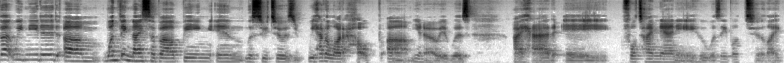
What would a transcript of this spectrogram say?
that we needed. Um, one thing nice about being in Lesotho is we had a lot of help. Um, you know, it was I had a full time nanny who was able to like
